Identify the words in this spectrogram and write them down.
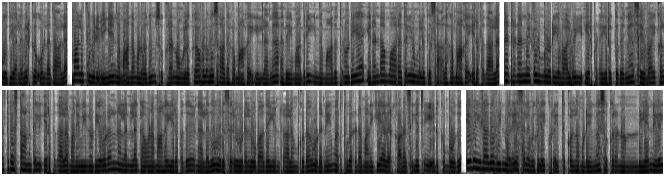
போதிய அளவிற்கு உள்ளதால சமாளித்து விடுவீங்க. இந்த மாதம் முழுவதும் சுக்கிரன் உங்களுக்கு அவ்வளவு சாதகமாக இல்லைங்க. அதே மாதிரி இந்த மாதத்தினுடைய இரண்டாம் வாரத்தில் உங்களுக்கு சாதகமாக இருப்பதால மற்ற நன்மைகள் உங்களுடைய வாழ்வில் ஏற்பட இருக்குதுங்க. செவ்வாய் கலத்திரஸ்தானத்தில் இருப்பதால மனைவியினுடைய உடல் நலனில் கவனமாக இருப்பது நல்லது. ஒரு சிறு உடல் உபாதை என்றாலும் கூட உடனே மருத்துவரிடம் அணுகி அதற்கான சிகிச்சை எடுக்கும் போது தேவையில்லாத வீண் விரைய செலவுகளை குறைத்து கொள்ள முடியுங்க. சுக்கரனுடைய நிலை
